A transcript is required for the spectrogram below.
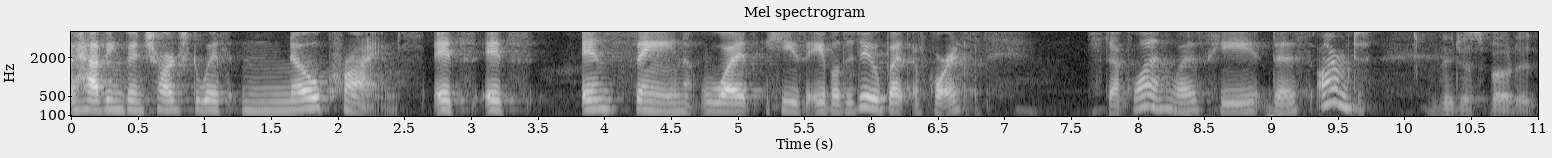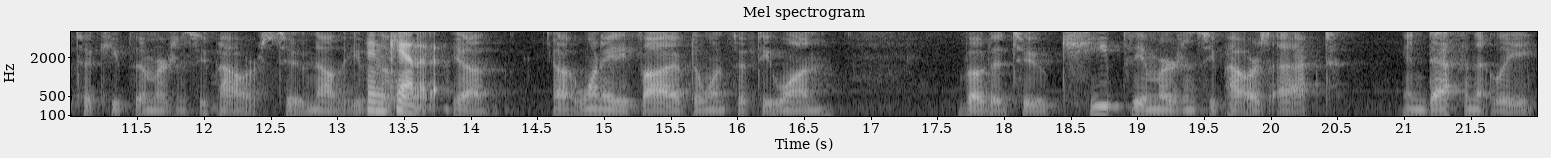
having been charged with no crimes. It's it's insane what he's able to do, but of course, step 1 was he disarmed. They just voted to keep the emergency powers too. Now that you've in Canada, yeah, uh, 185 to 151 voted to keep the Emergency Powers Act indefinitely,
